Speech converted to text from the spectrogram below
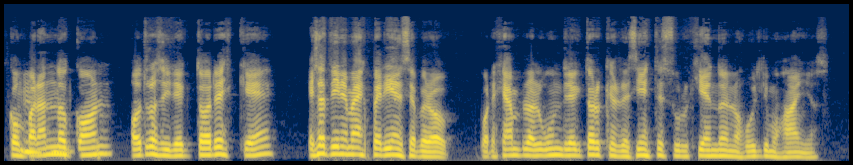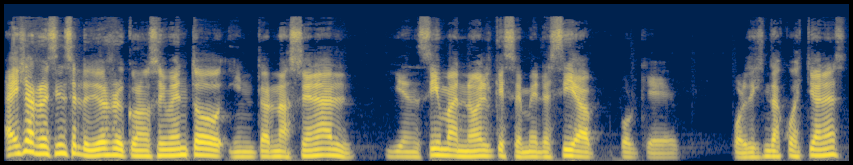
comparando Ujú. con otros directores que ella tiene más experiencia, pero por ejemplo, algún director que recién esté surgiendo en los últimos años. A ella recién se le dio el reconocimiento internacional y encima no el que se merecía porque por distintas cuestiones.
